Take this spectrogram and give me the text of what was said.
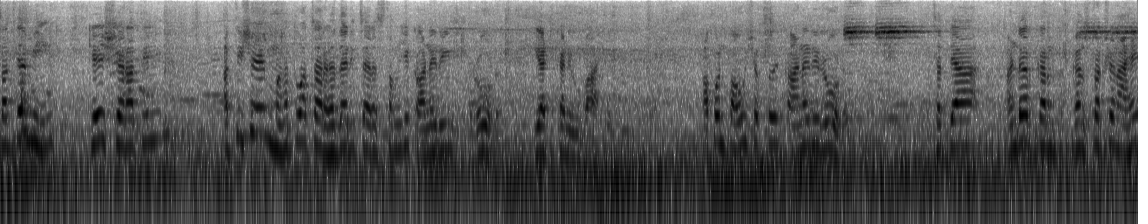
सध्या मी केज शहरातील अतिशय महत्त्वाचा रहदारीचा रस्ता म्हणजे कानेरी रोड या ठिकाणी उभा आहे. आपण पाहू शकतो की काणेरी रोड सध्या अंडर कन कन्स्ट्रक्शन आहे.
